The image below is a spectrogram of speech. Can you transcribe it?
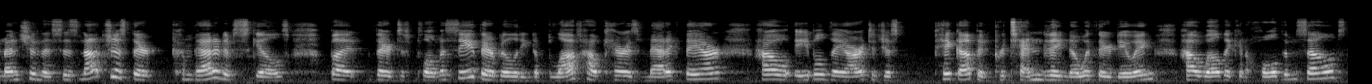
mentioned this, is not just their competitive skills, but their diplomacy, their ability to bluff, how charismatic they are, how able they are to just pick up and pretend they know what they're doing, how well they can hold themselves.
